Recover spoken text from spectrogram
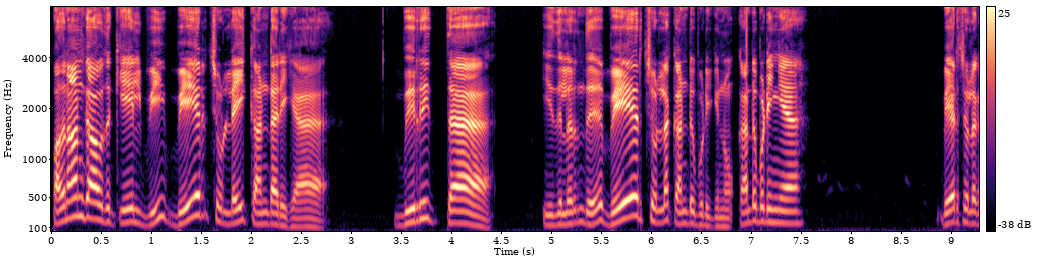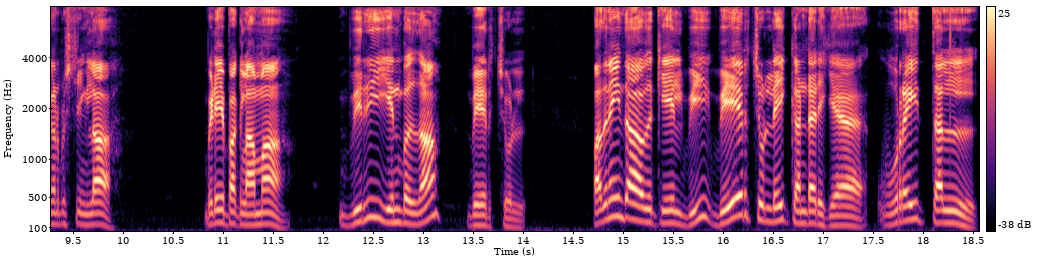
பதினான்காவது கேள்வி வேர் சொல்லை கண்டறிக. விரித்த. இதிலிருந்து வேர் சொல்ல கண்டுபிடிக்கணும். கண்டுபிடிங்க. வேர் சொல்ல கண்டுபிடிச்சிட்டிங்களா? விடையை பார்க்கலாமா? விரி என்பது தான் வேர் சொல். பதினைந்தாவது கேள்வி வேர் சொல்லை கண்டறிக உரைத்தல்.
